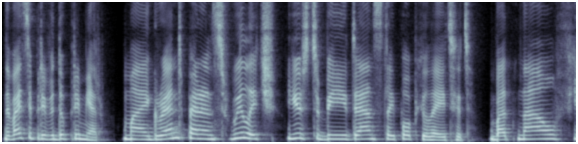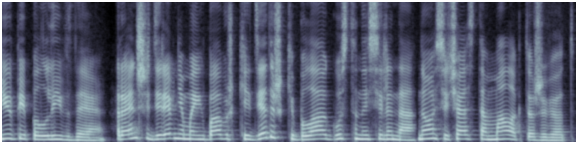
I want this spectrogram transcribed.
Давайте приведу пример. My grandparents' village used to be densely populated, but now few people live there. Раньше деревня моих бабушки и дедушки была густо населена, но сейчас там мало кто живет.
